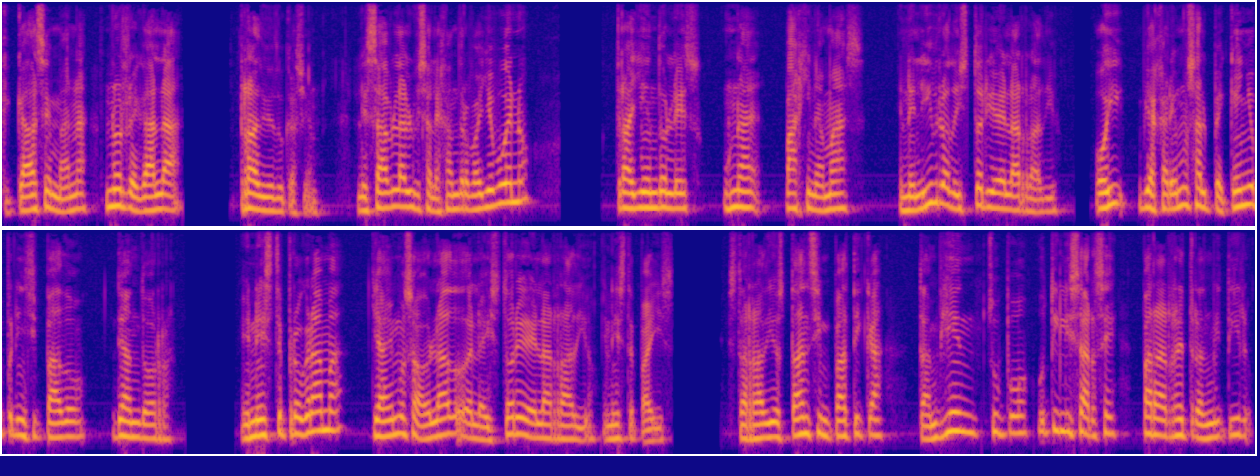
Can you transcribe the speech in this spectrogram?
que cada semana nos regala Radio Educación. Les habla Luis Alejandro Vallebueno trayéndoles una página más en el libro de historia de la radio. Hoy viajaremos al pequeño principado de Andorra. En este programa ya hemos hablado de la historia de la radio en este país. Esta radio es tan simpática también supo utilizarse para retransmitir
